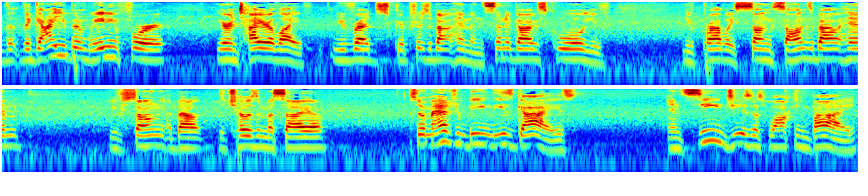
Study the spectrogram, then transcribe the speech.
the, the guy you've been waiting for your entire life. You've read scriptures about him in synagogue school. You've you've probably sung songs about him. You've sung about the chosen Messiah. So imagine being these guys and seeing Jesus walking by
